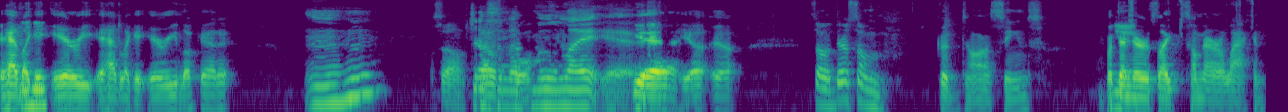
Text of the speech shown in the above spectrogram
it had like Mm-hmm. an eerie. It had like an eerie look at it. Mm-hmm. So Just enough cool. moonlight. Yeah. Yeah, yeah, yeah. So there's some good uh, scenes, but then there's like some that are lacking.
